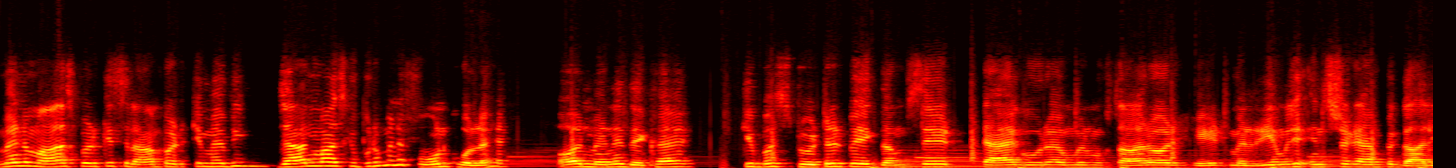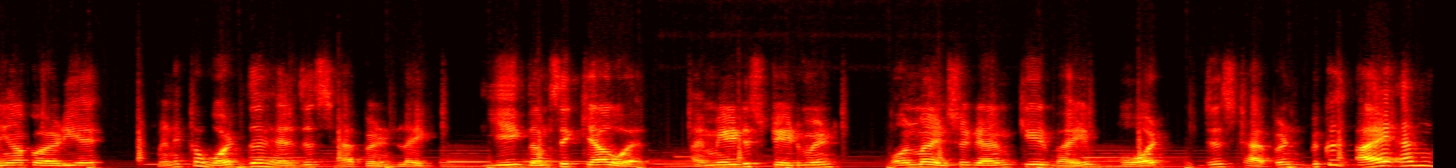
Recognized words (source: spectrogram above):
मैं नमाज़ पढ़ के सलाम पढ़ के मैं भी जान नमाज़ के ऊपर मैंने फ़ोन खोला है और मैंने देखा है कि बस ट्विटर पे एकदम से टैग हो रहा है उमर मुख्तार और हेट मिल रही है। मुझे इंस्टाग्राम पे गालियाँ पड़ रही है। मैंने कहा what the hell just happened like ये एकदम से क्या हुआ है? I made a statement on my Instagram के भाई what just happened because I am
